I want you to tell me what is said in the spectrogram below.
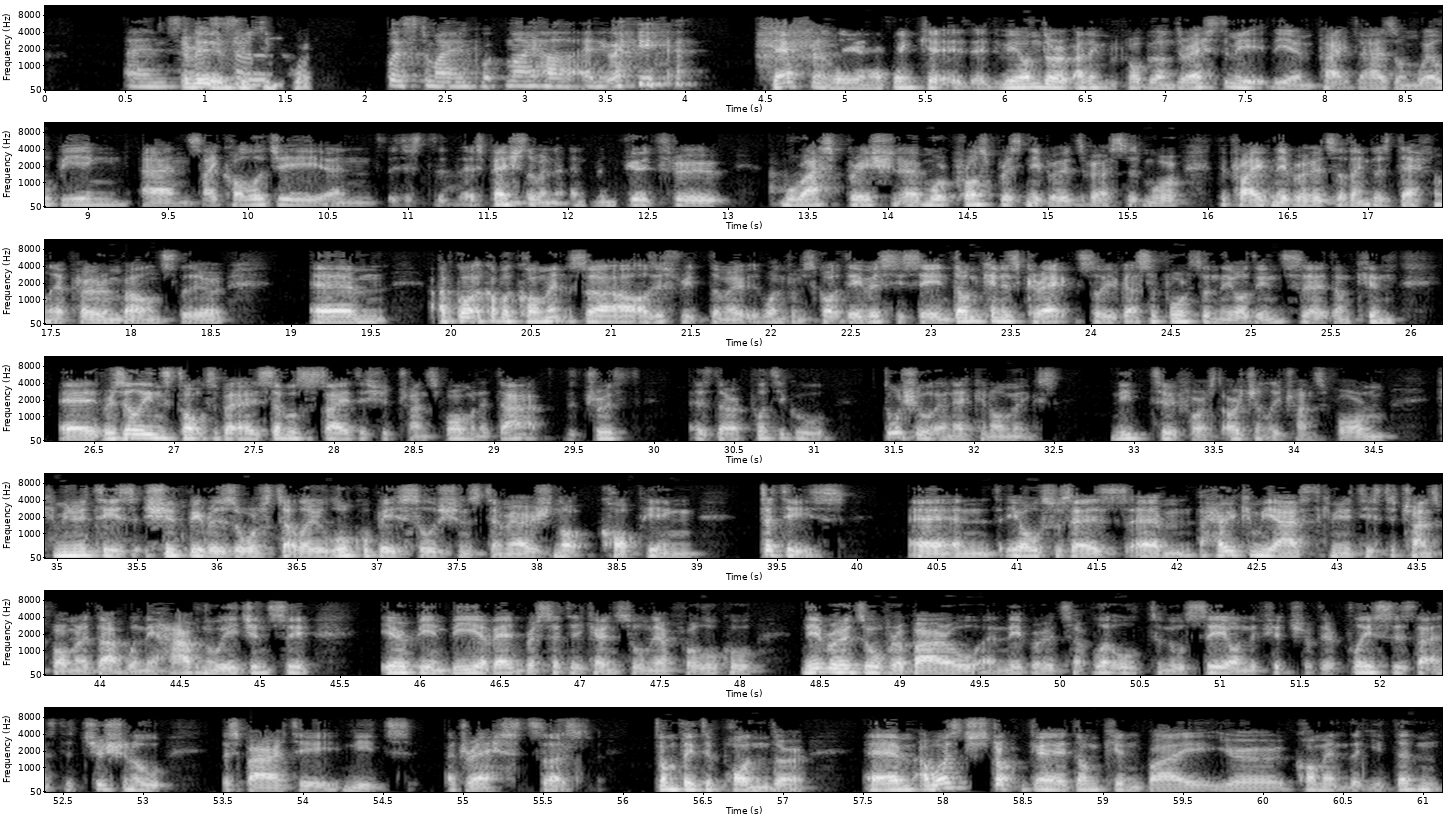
And so those are close to my my heart anyway. Definitely, and I think it, it, we under I think we probably underestimate the impact it has on well-being and psychology, and just especially when, mm-hmm. when viewed through more aspiration, uh, more prosperous neighbourhoods versus more deprived neighbourhoods. I think there's definitely a power imbalance there. Um, I've got a couple of comments. I'll just read them out. One from Scott Davis. He's saying Duncan is correct. So you've got support in the audience, uh, Duncan. Uh, Resilience talks about how civil society should transform and adapt. The truth is that our political, social, and economics need to first urgently transform. Communities should be resourced to allow local-based solutions to emerge, not copying cities. Uh, and he also says, um, how can we ask the communities to transform and adapt when they have no agency? Airbnb of Edinburgh City Council and therefore local neighbourhoods over a barrel and neighbourhoods have little to no say on the future of their places. That institutional disparity needs addressed. So that's something to ponder. Um, I was struck, uh, Duncan, by your comment that you didn't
